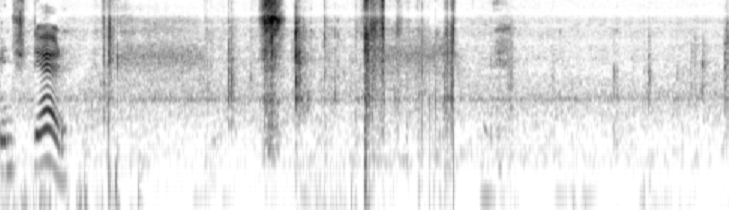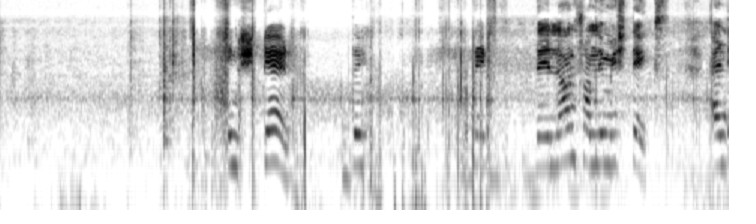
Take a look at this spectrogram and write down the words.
Instead, instead they they they learn from the mistakes and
